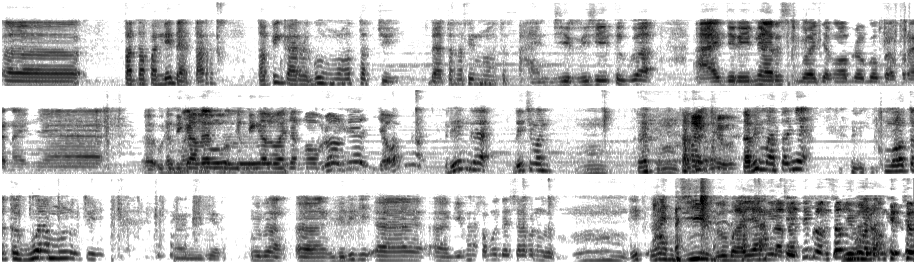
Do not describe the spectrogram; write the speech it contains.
eh, tatapan dia datar tapi arah gue melotot cuy. Datar tapi melotot anjir di situ gue anjir ini harus gue ajak ngobrol gue pura-pura nanya. Eh, udah ketika lu ketika lu ajak ngobrol dia jawab nggak? Dia enggak dia cuman hmm, hmm, tapi tapi matanya melotot ke gua mulu cuy. Anjir. gue bilang "Eh, jadi eh, eh, gimana? Kamu udah sarapan belum hmm, gitu. Anjir lu bayangin cuy. berarti belum sembuh Gimana? dong itu.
